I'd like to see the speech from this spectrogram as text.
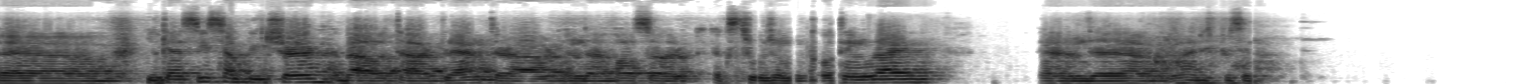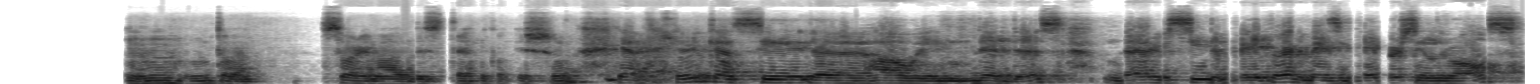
uh, you can see some picture about our plant. There are and also extrusion coating line. And uh, mm -hmm, Sorry about this technical issue. Yeah, here you can see uh, how we did this. There you see the paper, the basic papers in rolls.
